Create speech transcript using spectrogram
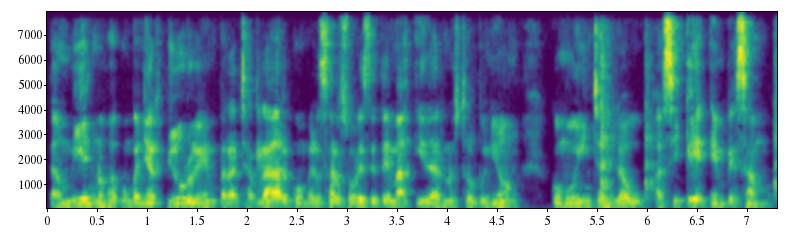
También nos va a acompañar Jürgen para charlar, conversar sobre este tema y dar nuestra opinión como hinchas de la U. Así que empezamos.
